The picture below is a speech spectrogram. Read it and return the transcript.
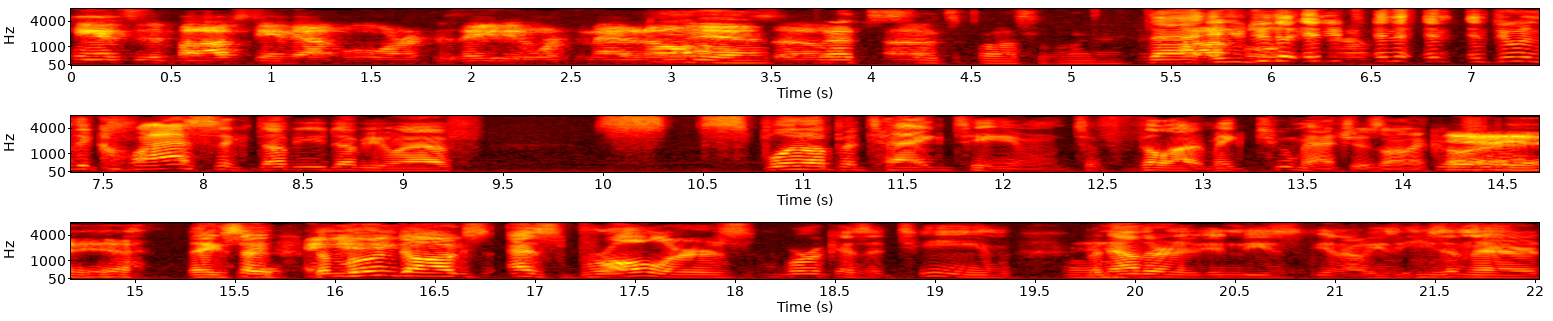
Hansen and Bob stand out more because they didn't work the mat at all. yeah, so that's uh, that's possible. Yeah. that and you do Possible, the and, you, and, and, and doing the classic WWF s- split up a tag team to fill out make two matches on a card. Yeah, yeah, yeah. They so And the you- Moondogs as brawlers work as a team, yeah. but now they're in these. You know, he's he's in there,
